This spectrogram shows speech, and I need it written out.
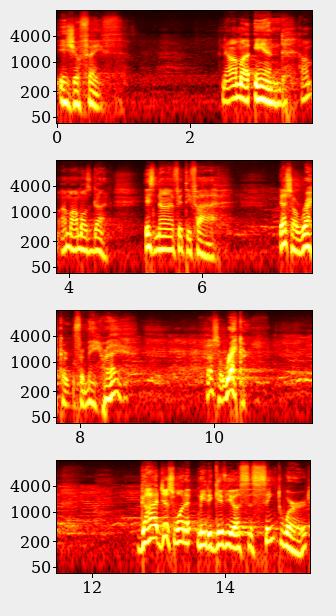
is your faith? Now I'm gonna end. I'm, I'm almost done. It's 9:55. That's a record for me, right? That's a record. God just wanted me to give you a succinct word,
